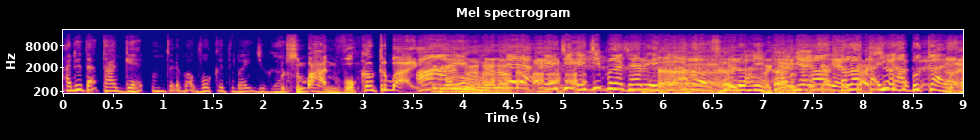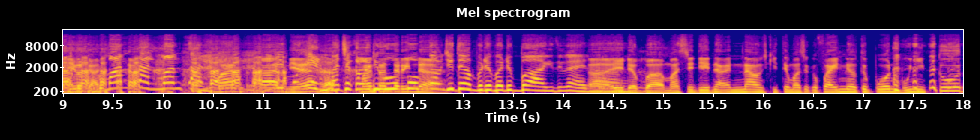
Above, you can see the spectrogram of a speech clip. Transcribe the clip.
ada tak target untuk dapat vokal terbaik juga? Persembahan vokal terbaik. Ah, eh, eh, Eji, Eji pengacara Eji Ah. tau sebelum ni. Kalau- tak ingat bekas. Ah, bekas. Mantan, mantan. Mantan, Jadi ya. mungkin macam kalau Mantan dihukum terindah. kan macam tu berdebar-debar gitu kan. Ah, eh debar. Masa dia nak announce kita masuk ke final tu pun bunyi tut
